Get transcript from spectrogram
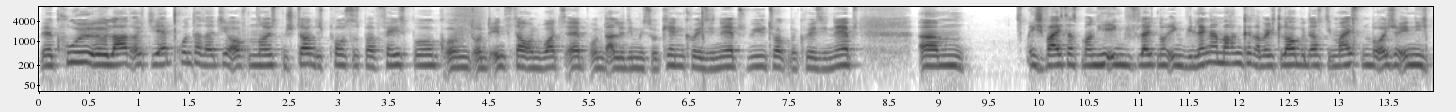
Wäre cool, äh, ladet euch die App runter, seid ihr auf dem neuesten Stand. Ich poste es bei Facebook und, und Insta und WhatsApp und alle, die mich so kennen. Crazy Naps, Real Talk mit Crazy Naps. Ähm, ich weiß, dass man hier irgendwie vielleicht noch irgendwie länger machen kann, aber ich glaube, dass die meisten bei euch ja eh nicht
